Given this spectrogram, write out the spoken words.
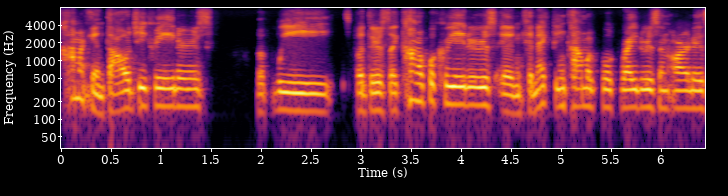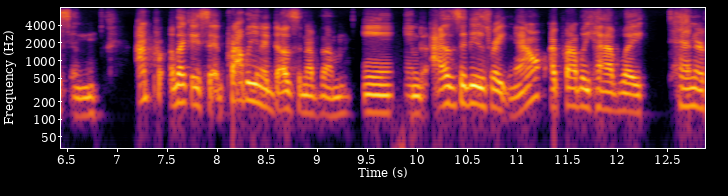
comic anthology creators. But we, but there's like comic book creators and connecting comic book writers and artists. And I'm, like I said, probably in a dozen of them. And, and as it is right now, I probably have like 10 or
